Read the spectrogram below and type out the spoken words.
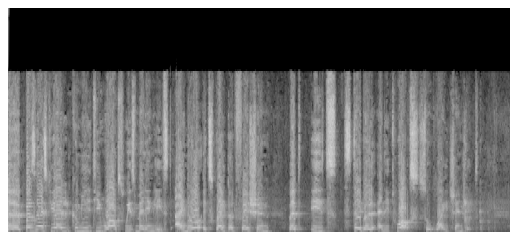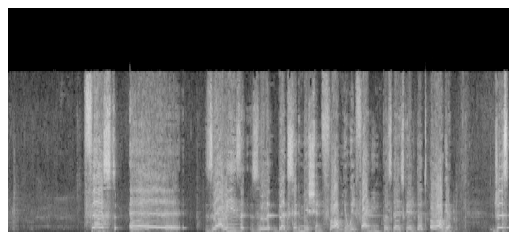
uh, PostgreSQL community works with mailing list. I know it's quite old-fashioned, but it's stable and it works, so why change it? First, uh, there is the bug submission form you will find in postgresql.org. Just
